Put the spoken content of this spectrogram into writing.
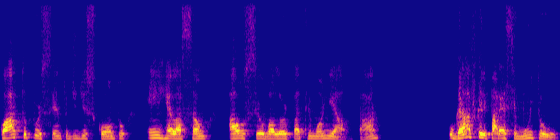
4% de desconto em relação ao seu valor patrimonial, tá? O gráfico ele parece muito,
